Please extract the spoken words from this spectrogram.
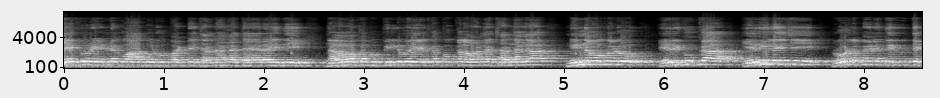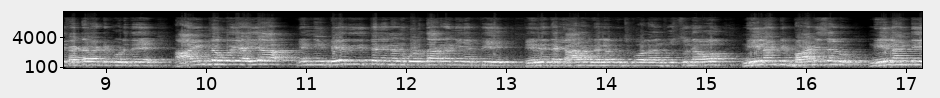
ఏకుడు ఎండకు ఆకుడు పట్టే చందంగా తయారైంది. నలమొక్కపు పిల్లి పోయి కుక్కల వంట చందంగా నిన్న ఒకడు ఎర్రి కుక్క ఎర్రి లేచి రోడ్ల పైన తిరిగితే కట్టబట్టి కొడితే ఆ ఇంట్లో పోయి అయ్యా నేను నీ పేరు తీస్తేనే నన్ను కొడతారని చెప్పి ఏదైతే కాలం వెలపించుకోవాలని చూస్తున్నావో నీలాంటి బానిసలు నీలాంటి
